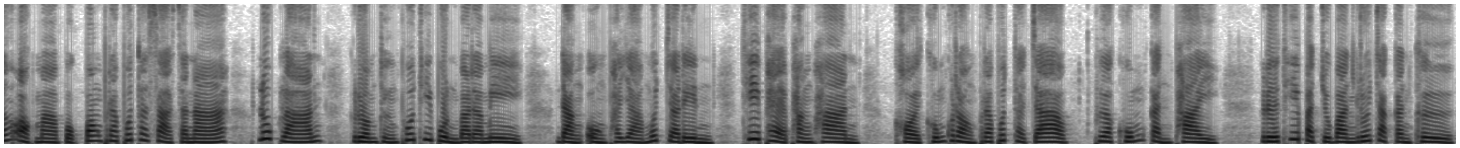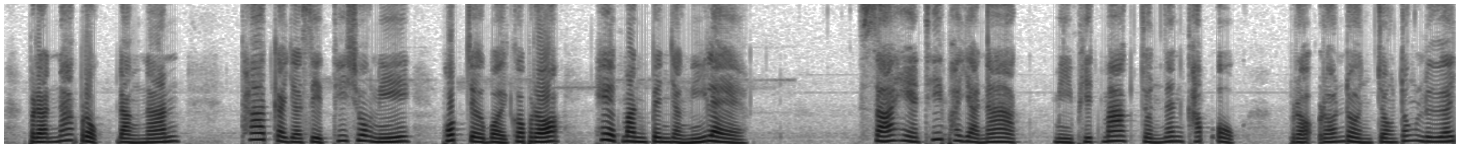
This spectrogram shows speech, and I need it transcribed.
ต้องออกมาปกป้องพระพุทธศาสนา ลูกหลาน รวมถึงผู้ที่บุญบารมี ดังองค์พญามุจริน ที่แผ่พังพาน คอยคุ้มครองพระพุทธเจ้า เพื่อคุ้มกันภัย หรือที่ปัจจุบันรู้จักกันคือ พระนาคปรกดังนั้นธาตุกายสิทธิ์ที่ช่วงนี้พบเจอบ่อยก็เพราะเหตุมันเป็นอย่างนี้แหละสาเหตุที่พญานาคมีพิษมากจนแน่นคับอก เพราะร้อนรนจงต้องเลื้อย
